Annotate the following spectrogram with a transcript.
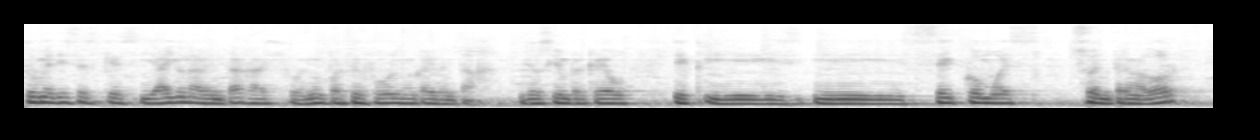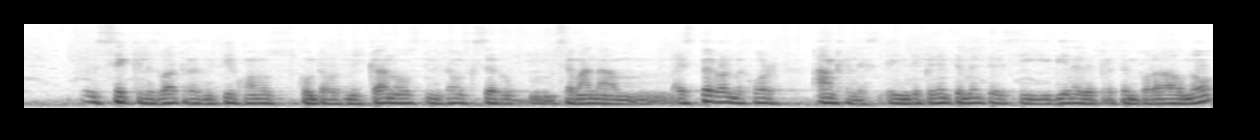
Tú me dices que si hay una ventaja, hijo, en un partido de fútbol nunca hay ventaja. Yo siempre creo y, y- sé cómo es su entrenador, sé que les va a transmitir, jugamos contra los mexicanos, tenemos que ser semana, espero al mejor Ángeles, e independientemente de si viene de pretemporada o no,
